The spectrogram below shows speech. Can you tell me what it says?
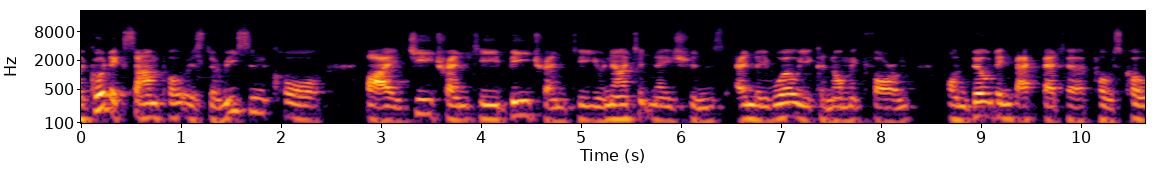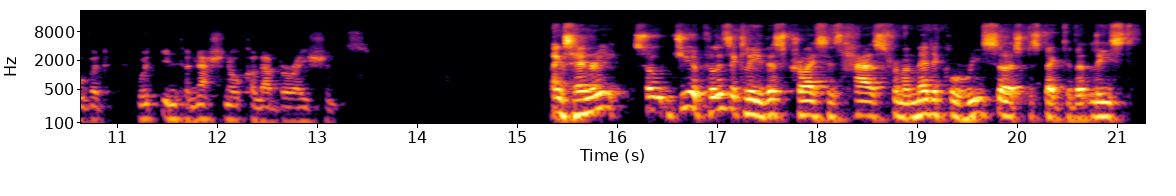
A good example is the recent call by G20, B20, United Nations, and the World Economic Forum on building back better post COVID with international collaborations. Thanks, Henry. So, geopolitically, this crisis has, from a medical research perspective at least,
